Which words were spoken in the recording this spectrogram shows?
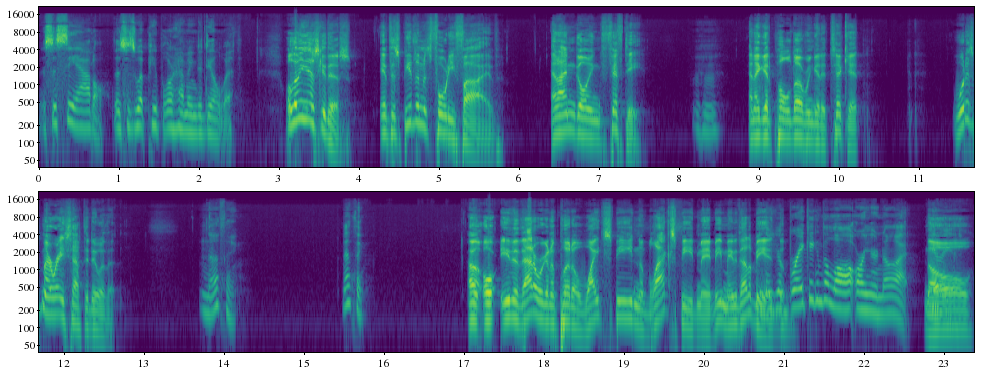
This is Seattle. This is what people are having to deal with. Well, let me ask you this. If the speed limit is 45 and I'm going 50 mm-hmm. and I get pulled over and get a ticket, what does my race have to do with it? Nothing. Nothing. Oh, or either that, or we're going to put a white speed and a black speed. Maybe, maybe that'll be it. You're the, breaking the law, or you're not. No,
